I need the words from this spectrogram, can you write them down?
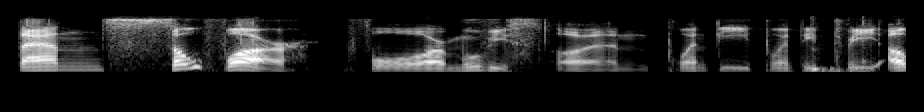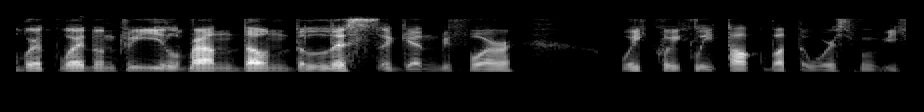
ten so far for movies in 2023. Albert, why don't we run down the list again before we quickly talk about the worst movie?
